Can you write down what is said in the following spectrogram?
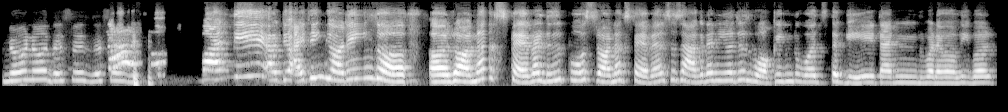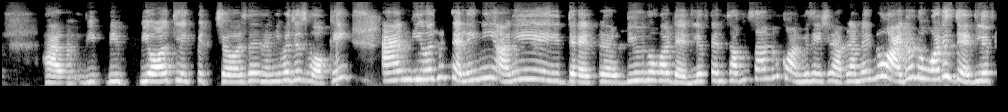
No, no, this is this Yeah, is one day, uh, I think during uh, uh, Ronak's farewell, this is post Ronak's farewell. So Sagar and we were just walking towards the gate and whatever. We were have we, we, we all click pictures and then we were just walking. And he was just telling me, Are you dead, uh, do you know about deadlift? And some some conversation happened. I'm like, No, I don't know what is deadlift.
